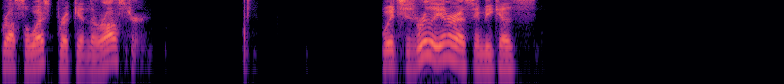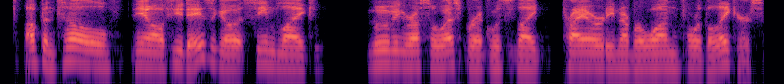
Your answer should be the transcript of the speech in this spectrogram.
Russell Westbrook in the roster. Which is really interesting because up until, you know, a few days ago, it seemed like moving Russell Westbrook was like priority number one for the Lakers.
